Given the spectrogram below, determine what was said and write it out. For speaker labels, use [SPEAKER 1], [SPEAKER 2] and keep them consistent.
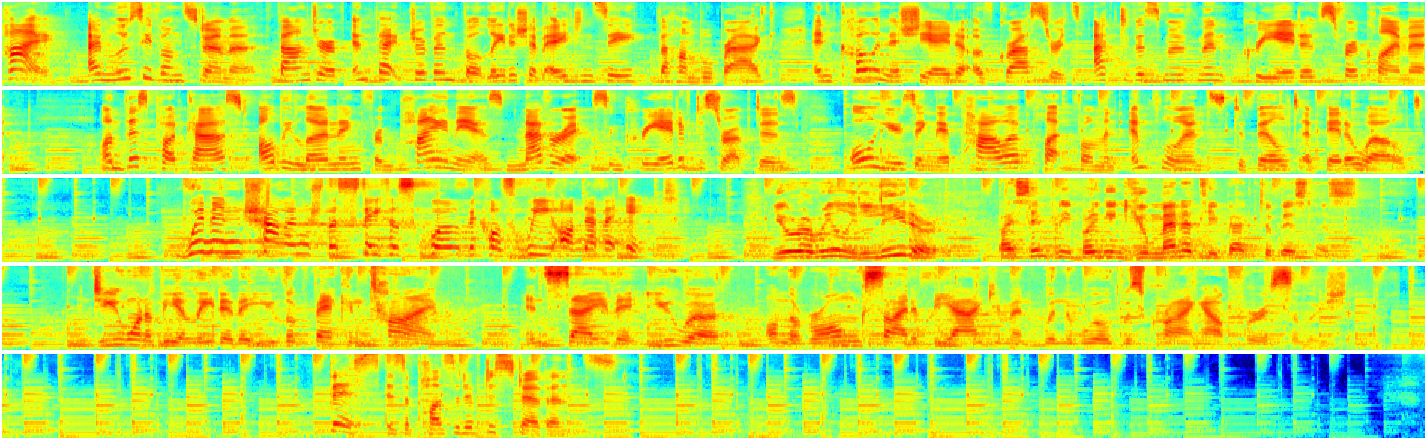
[SPEAKER 1] Hi, I'm Lucy von Sturmer, founder of impact driven thought leadership agency, The Humble Brag, and co initiator of grassroots activist movement Creatives for Climate. On this podcast, I'll be learning from pioneers, mavericks, and creative disruptors, all using their power, platform, and influence to build a better world.
[SPEAKER 2] Women challenge the status quo because we are never it.
[SPEAKER 3] You're a really leader by simply bringing humanity back to business.
[SPEAKER 4] Do you want to be a leader that you look back in time and say that you were on the wrong side of the argument when the world was crying out for a solution?
[SPEAKER 1] This is a positive disturbance.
